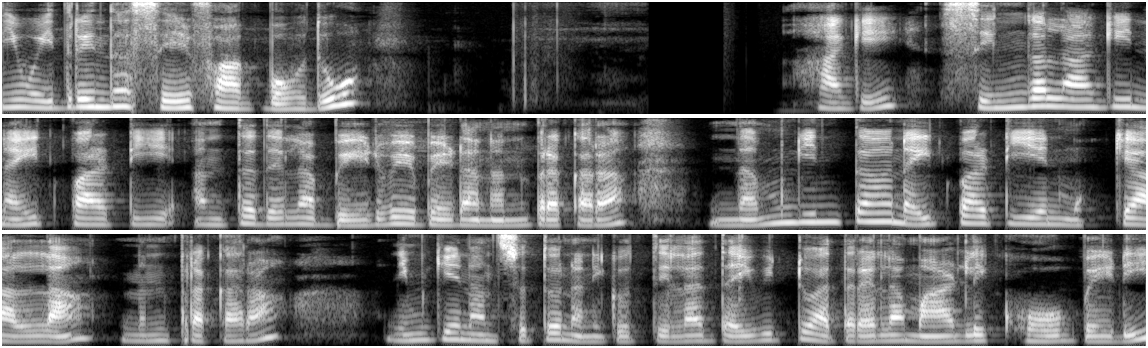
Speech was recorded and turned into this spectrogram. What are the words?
ನೀವು ಇದರಿಂದ ಸೇಫ್ ಆಗ್ಬೋದು. ಹಾಗೆ ಸಿಂಗಲ್ ಆಗಿ ನೈಟ್ ಪಾರ್ಟಿ ಅಂಥದ್ದೆಲ್ಲ ಬೇಡವೇ ಬೇಡ ನನ್ನ ಪ್ರಕಾರ. ನಮಗಿಂತ ನೈಟ್ ಪಾರ್ಟಿ ಏನು ಮುಖ್ಯ ಅಲ್ಲ, ನನ್ನ ಪ್ರಕಾರ. ನಿಮಗೇನು ಅನಿಸುತ್ತೋ ನನಗೆ ಗೊತ್ತಿಲ್ಲ ದಯವಿಟ್ಟು ಆ ಥರ ಎಲ್ಲ ಮಾಡಲಿಕ್ಕೆ ಹೋಗಬೇಡಿ.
